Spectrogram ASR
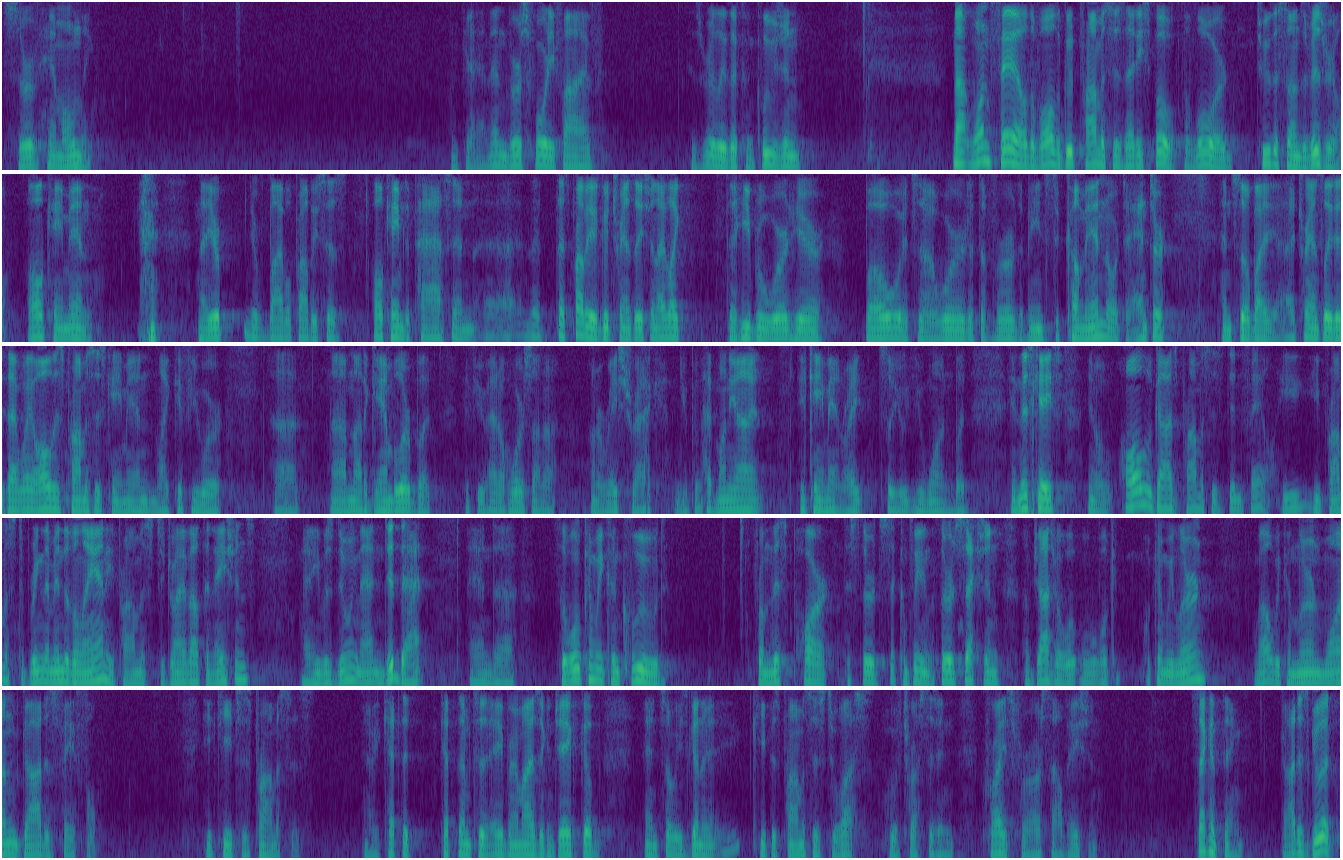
serve Him only. Okay, and then verse 45 is really the conclusion. Not one failed of all the good promises that he spoke, the Lord, to the sons of Israel. All came in. now, your, your Bible probably says all came to pass, and uh, that, that's probably a good translation. I like the Hebrew word here, bo. It's a word, it's a verb that means to come in or to enter. And so by I translate it that way, all his promises came in, like if you were, uh, I'm not a gambler, but if you had a horse on a on a racetrack and you had money on it, he came in, right? So you, you won. But in this case, you know, all of God's promises didn't fail. He, he promised to bring them into the land, he promised to drive out the nations, and he was doing that and did that. And uh, so, what can we conclude from this part, this third, completing the third section of Joshua? What, what, what can we learn? Well, we can learn one, God is faithful. He keeps his promises. You know, he kept it, kept them to Abraham, Isaac, and Jacob, and so he's going to keep his promises to us who have trusted in Christ for our salvation. Second thing, God is good.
